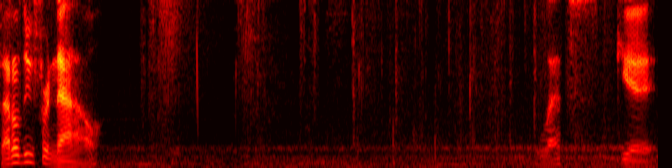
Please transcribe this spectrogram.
That'll do for now. Let's get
